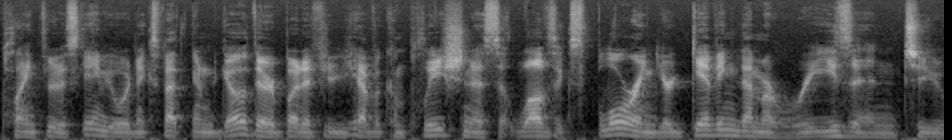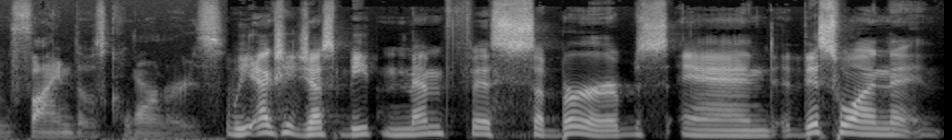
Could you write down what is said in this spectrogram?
playing through this game, you wouldn't expect them to go there. But if you have a completionist that loves exploring, you're giving them a reason to find those corners. We actually just beat Memphis Suburbs, and this one,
